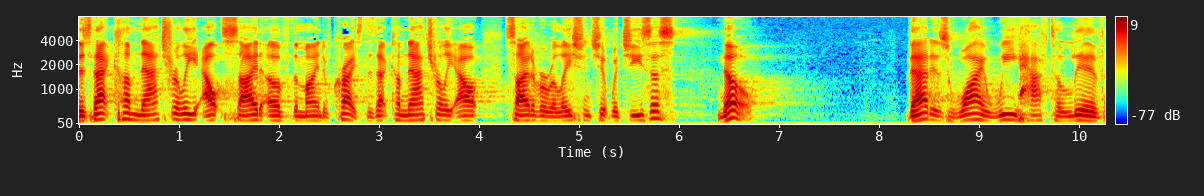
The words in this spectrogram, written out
does that come naturally outside of the mind of Christ? Does that come naturally outside of a relationship with Jesus? No. That is why we have to live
